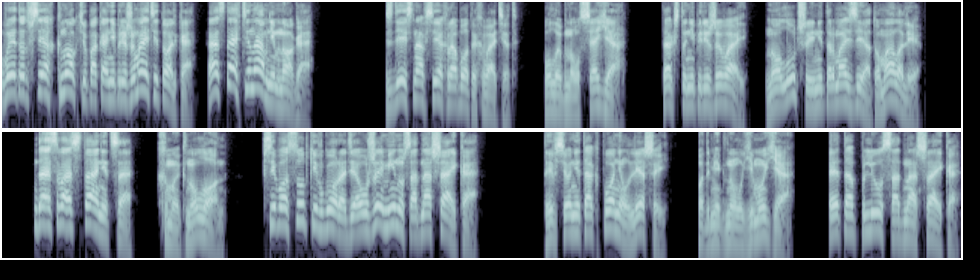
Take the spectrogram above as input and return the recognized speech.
«Вы тут всех к ногтю пока не прижимайте только! Оставьте нам немного!» «Здесь на всех работы хватит», — улыбнулся я. «Так что не переживай, но лучше и не тормози, а то мало ли». «Да с вас станется!» — хмыкнул он. Всего сутки в городе, а уже минус одна шайка. Ты все не так понял, леший, подмигнул ему я. Это плюс одна шайка.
